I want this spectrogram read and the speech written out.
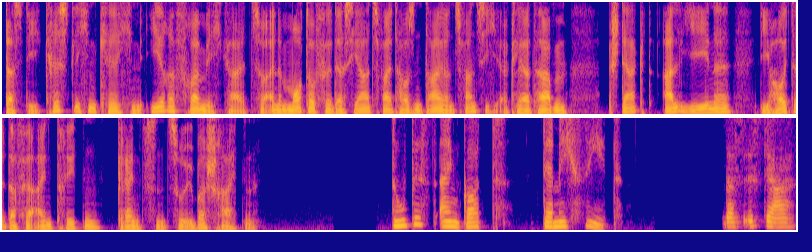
Dass die christlichen Kirchen ihre Frömmigkeit zu einem Motto für das Jahr 2023 erklärt haben, stärkt all jene, die heute dafür eintreten, Grenzen zu überschreiten. Du bist ein Gott, der mich sieht. Das ist ja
